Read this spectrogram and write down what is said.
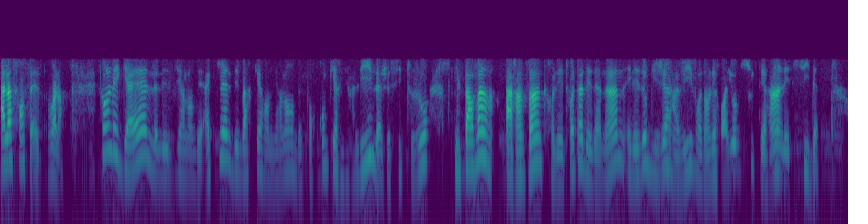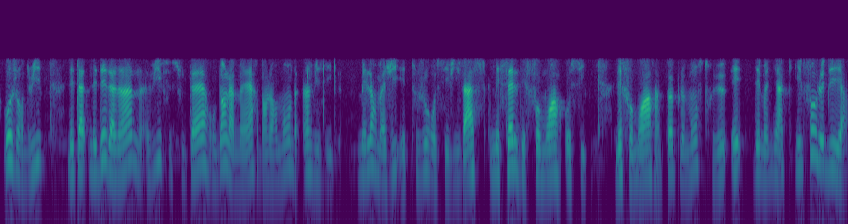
à la française, voilà. Quand les Gaëls, les Irlandais actuels, débarquèrent en Irlande pour conquérir l'île, je cite toujours, ils parvinrent à vaincre les Tuatha des Danann et les obligèrent à vivre dans les royaumes souterrains, les Cides. Aujourd'hui, les, les vivent sous terre ou dans la mer, dans leur monde invisible. Mais leur magie est toujours aussi vivace, mais celle des Faumoirs aussi. Les Faumoirs, un peuple monstrueux et démoniaque, il faut le dire.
